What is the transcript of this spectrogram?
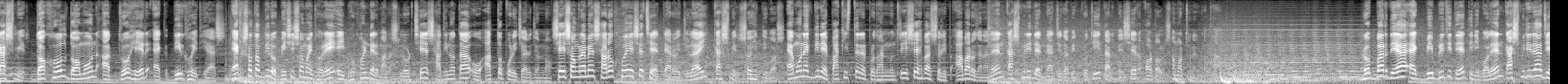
কাশ্মীর, দখল, দমন আর দ্রোহের এক দীর্ঘ ইতিহাস। এক শতাব্দীরও বেশি সময় ধরে এই ভূখণ্ডের মানুষ লড়ছে স্বাধীনতা ও আত্মপরিচয়ের জন্য। সেই সংগ্রামের স্মারক হয়ে এসেছে তেরোই জুলাই কাশ্মীর শহীদ দিবস। এমন একদিনে পাকিস্তানের প্রধানমন্ত্রী শেহবাজ শরীফ আবারও জানালেন, কাশ্মীরিদের ন্যায্য দাবির প্রতি তার দেশের অটল সমর্থনের কথা। রোববার দেয়া এক বিবৃতিতে তিনি বলেন, কাশ্মীরিরা যে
